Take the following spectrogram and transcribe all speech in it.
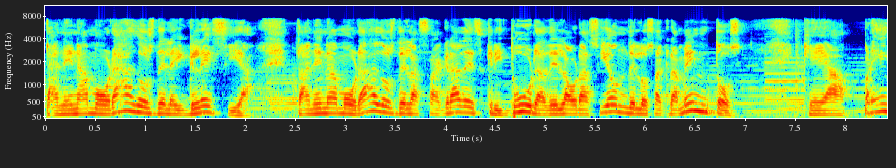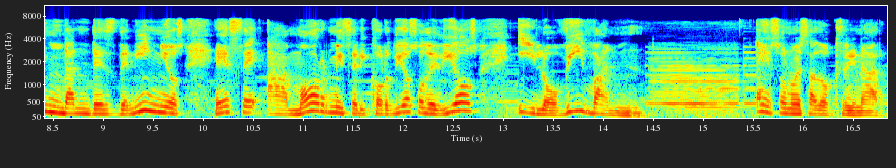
tan enamorados de la iglesia, tan enamorados de la Sagrada Escritura, de la oración, de los sacramentos, que aprendan desde niños ese amor misericordioso de Dios y lo vivan. Eso no es adoctrinar.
